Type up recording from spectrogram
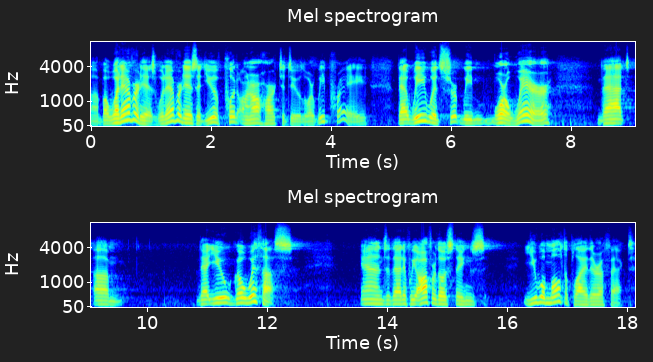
Uh, but whatever it is, whatever it is that you have put on our heart to do, Lord, we pray that we would be more aware that, um, that you go with us. And that if we offer those things, you will multiply their effect.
